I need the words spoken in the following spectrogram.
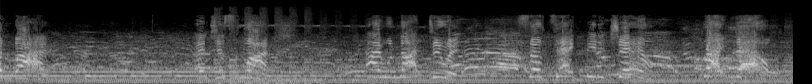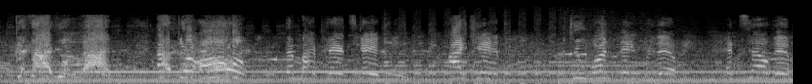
Stand by and just watch. I will not do it. So take me to jail right now, because I will not. After all that my parents gave me, I can't do one thing for them and tell them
